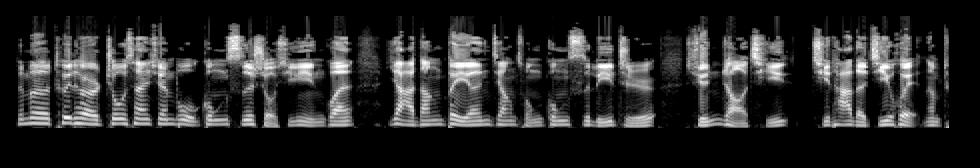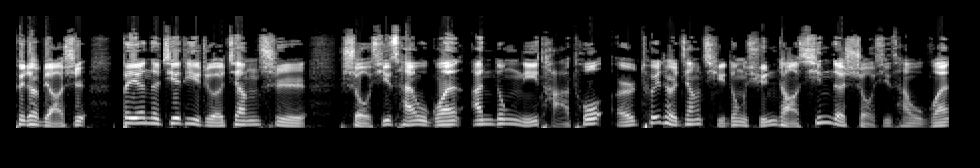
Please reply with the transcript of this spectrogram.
那么，推特周三宣布，公司首席运营官亚当·贝恩将从公司离职，寻找其其他的机会。那么，推特表示，贝恩的接替者将是首席财务官安东尼·塔托，而推特将启动寻找新的首席财务官。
